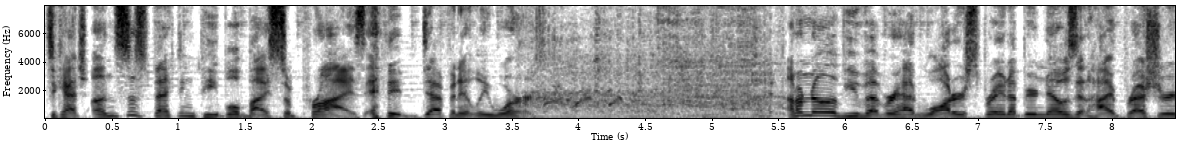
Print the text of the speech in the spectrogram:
to catch unsuspecting people by surprise, and it definitely worked. I don't know if you've ever had water sprayed up your nose at high pressure,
